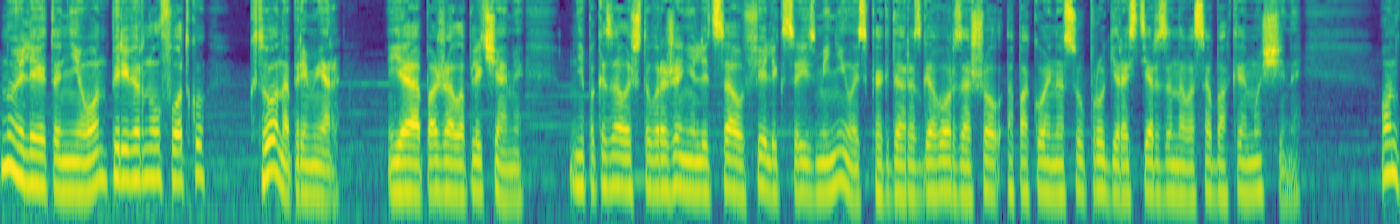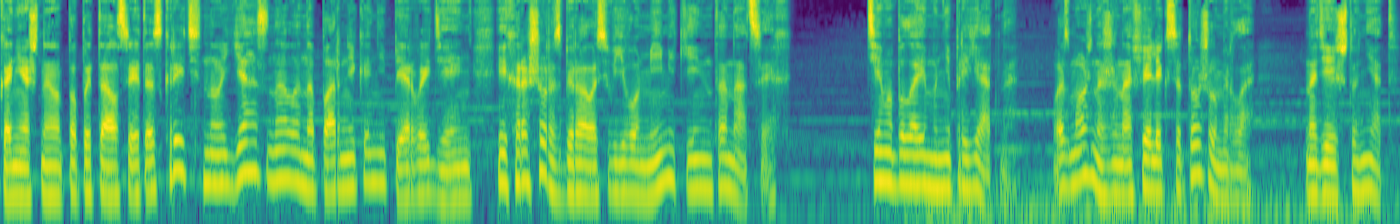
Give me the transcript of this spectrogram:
Ну или это не он перевернул фотку? Кто, например? Я пожала плечами. Мне показалось, что выражение лица у Феликса изменилось, когда разговор зашел о покойной супруге растерзанного собакой мужчины. Он, конечно, попытался это скрыть, но я знала напарника не первый день и хорошо разбиралась в его мимике и интонациях. Тема была ему неприятна. Возможно, жена Феликса тоже умерла. Надеюсь, что нет.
